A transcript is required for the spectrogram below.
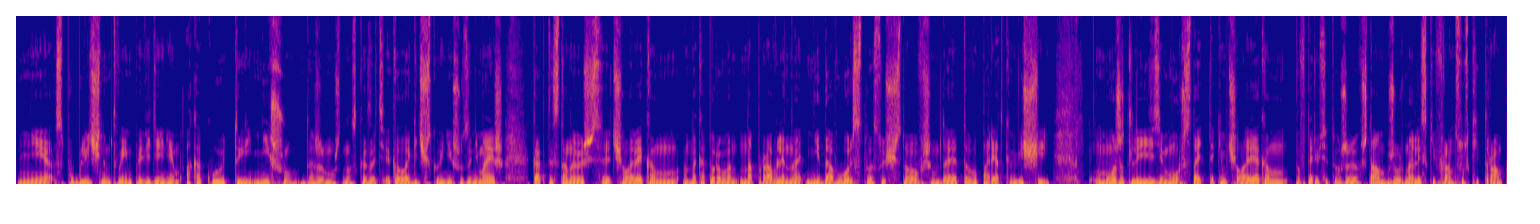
не с публичным твоим поведением, а какую ты нишу, даже можно сказать, экологическую нишу занимаешь, как ты становишься человеком, на которого направлено недовольство существовавшим до этого порядком вещей может ли Зимур стать таким человеком? Повторюсь, это уже штамп журналистский, французский Трамп.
